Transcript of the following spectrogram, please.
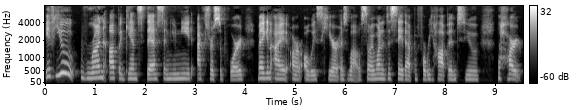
if you run up against this and you need extra support, Meg and I are always here as well. So I wanted to say that before we hop into the heart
